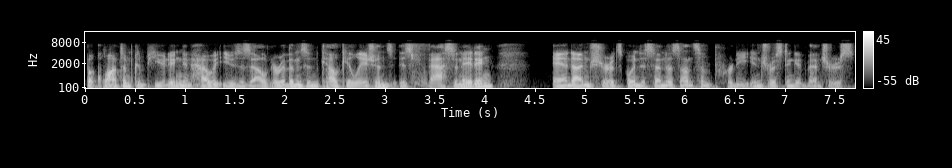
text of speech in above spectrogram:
but quantum computing and how it uses algorithms and calculations is fascinating. And I'm sure it's going to send us on some pretty interesting adventures.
